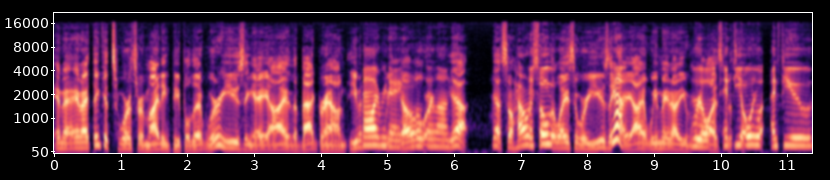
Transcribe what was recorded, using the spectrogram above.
And I- and I think it's worth reminding people that we're using AI in the background, even if Every we day, know all day long. Yeah, yeah. So how are If some of the ways that we're using Yeah. AI and we may not even realize if you going? if you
